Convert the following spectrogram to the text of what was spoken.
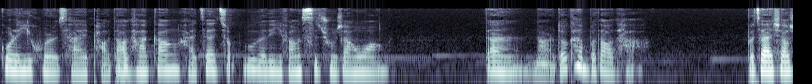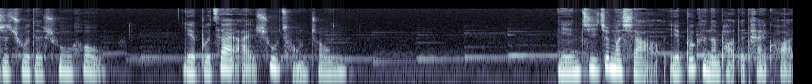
过了一会儿才跑到他刚还在走路的地方四处张望，但哪儿都看不到他，不在消失处的树后，也不在矮树丛中。年纪这么小，也不可能跑得太快，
